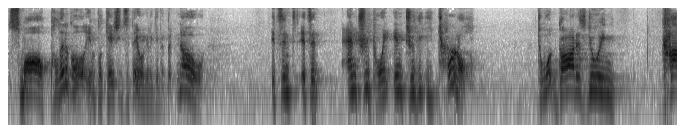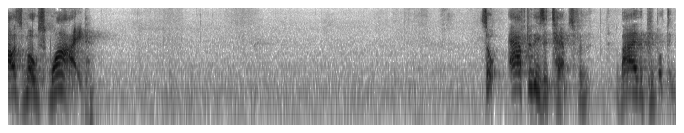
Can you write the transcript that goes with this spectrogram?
small political implications that they were going to give it, but no, it's, in, it's an entry point into the eternal, to what God is doing cosmos wide. So after these attempts for, by the people to,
